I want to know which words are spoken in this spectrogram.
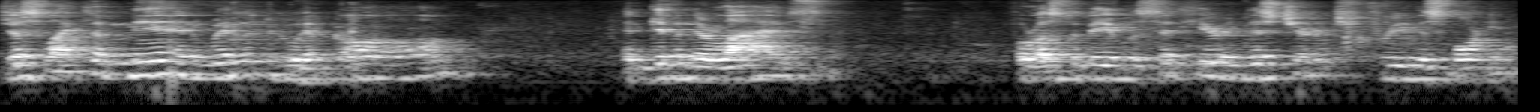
Just like the men and women who have gone on and given their lives be able to sit here in this church free this morning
